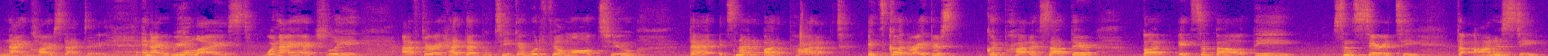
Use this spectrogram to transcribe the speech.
nine cars that day. And I realized when I actually, after I had that boutique at Woodfield Mall too, that it's not about a product. It's good, right? There's good products out there, but it's about the sincerity, the honesty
